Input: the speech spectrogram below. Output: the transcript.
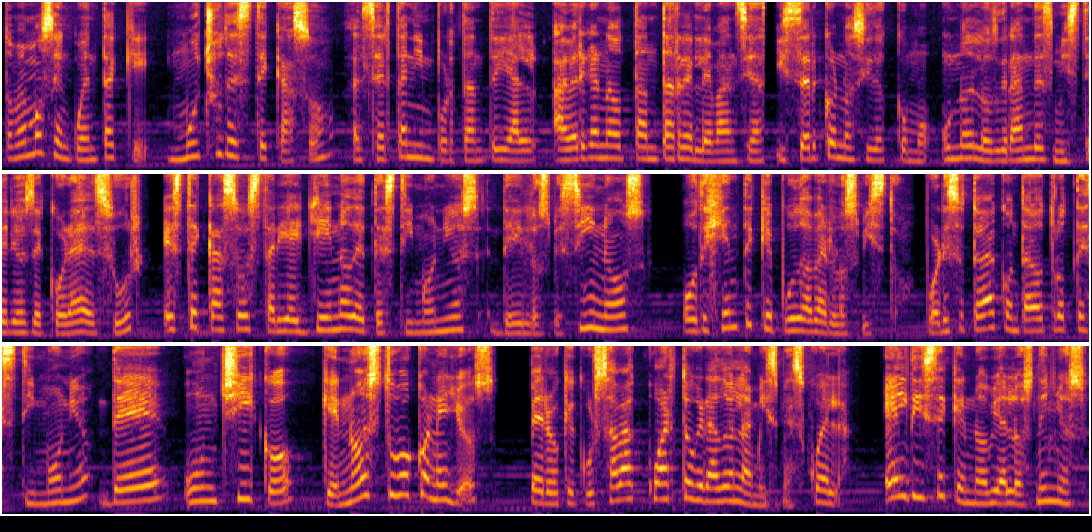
Tomemos en cuenta que mucho de este caso, al ser tan importante y al haber ganado tanta relevancia y ser conocido como uno de los grandes misterios de Corea del Sur, este caso estaría lleno de testimonios de los vecinos o de gente que pudo haberlos visto. Por eso te voy a contar otro testimonio de un chico que no estuvo con ellos, pero que cursaba cuarto grado en la misma escuela. Él dice que no vio a los niños,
